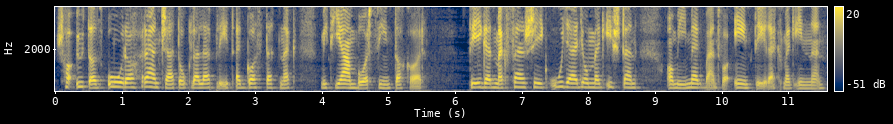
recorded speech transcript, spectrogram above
s ha üt az óra, ráncsátok le leplét e gaztetnek, mit jámbor színt akar. Téged meg fenség úgy áldjon meg Isten, ami megbántva én térek meg innen.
